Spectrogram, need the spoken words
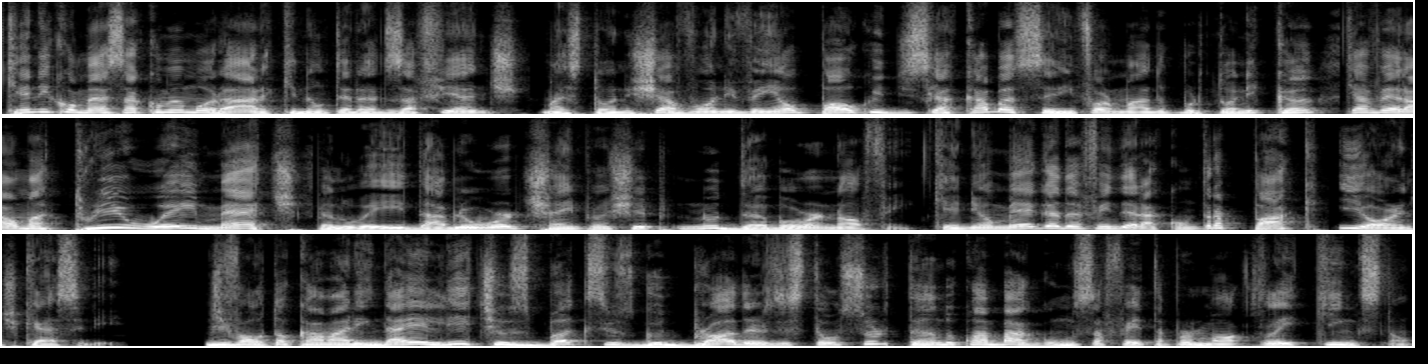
Kenny começa a comemorar que não terá desafiante, mas Tony Schiavone vem ao palco e diz que acaba de ser informado por Tony Khan que haverá uma three-way match pelo AEW World Championship no Double or Nothing. Kenny Omega defenderá contra Pac e Orange Cassidy. De volta ao camarim da Elite, os Bucks e os Good Brothers estão surtando com a bagunça feita por Moxley e Kingston.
